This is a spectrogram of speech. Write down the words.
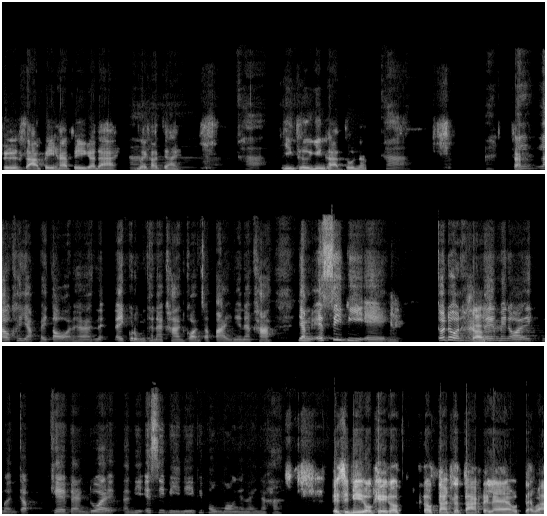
ถือสามปีห้าปีก็ได้อ่ไม่เข้าใจค่ะยิ่งถือยิ่งขาดทุนอะค่ะอะครับงั้นเราขยับไปต่อนะคะในในกลุ่มธนาคารก่อนจะไปเนี่ยนะคะ อย่าง SCB เอง ก็โดนหางเลขไม่น้อยเหมือนกับ K-Bank ด้วย อันนี้ SCB นี่พี่พงษ์มองยังไงนะคะ SCB โอเคเขาเขาตั้งสตาร์ทไปแล้ว แต่ว่า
